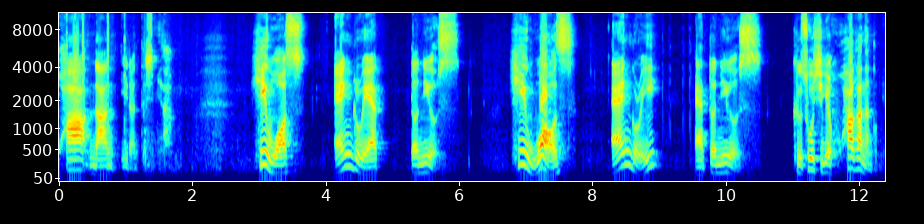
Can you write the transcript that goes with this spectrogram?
화난이란 뜻입니다. He was angry at the news. He was angry at the news. 그 소식에 화가 난 겁니다.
